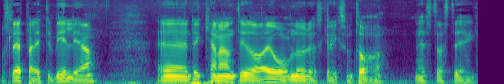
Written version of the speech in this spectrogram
att släppa lite billiga. Det kan han inte göra i år om Luleå ska liksom ta nästa steg.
